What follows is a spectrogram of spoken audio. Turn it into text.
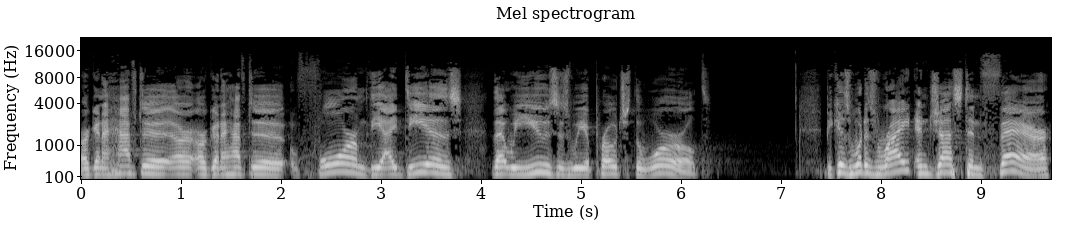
are going to have to, are, are going to have to form the ideas that we use as we approach the world. Because what is right and just and fair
